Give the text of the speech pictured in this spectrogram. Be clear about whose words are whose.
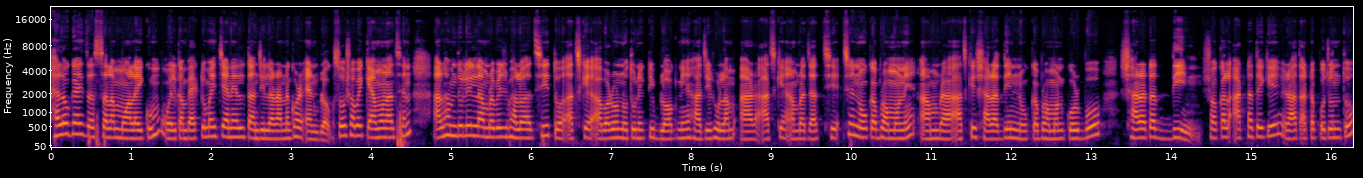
Speaker 1: Hello guys আসসালামু আলাইকুম। Welcome back to my channel Tanzila রান্নাঘর অ্যান্ড ব্লগ সো সবাই কেমন আছেন? আলহামদুলিল্লাহ, আমরা বেশ ভালো আছি। তো আজকে আবারও নতুন একটি ব্লগ নিয়ে হাজির হলাম। আর আজকে আমরা যাচ্ছি হচ্ছে নৌকা ভ্রমণে। আমরা আজকে সারা দিন নৌকা ভ্রমণ করব সারাটা দিন, সকাল আটটা থেকে রাত আটটা পর্যন্ত।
